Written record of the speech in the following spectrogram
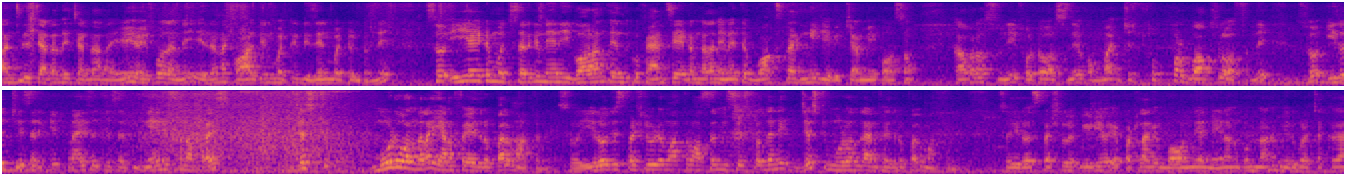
మంచిది చెడ్డది చెడ్డ ఏం ఏ అయిపోదండి. ఏదైనా క్వాలిటీని బట్టి డిజైన్ బట్టి ఉంటుంది. సో ఈ ఐటమ్ వచ్చేసరికి నేను ఈ గోలంతా ఎందుకు ఫ్యాన్సీ ఐటమ్ కదా నేనైతే బాక్స్ ప్యాకింగ్ చేయించాను మీకోసం. కవర్ వస్తుంది ఫోటో వస్తుంది ఒక మంచి సూపర్ బాక్స్లో వస్తుంది. సో ఇది వచ్చేసరికి ప్రైస్ వచ్చేసరికి నేను ఇస్తున్న ప్రైస్ జస్ట్ మూడు వందల ఎనభై ఐదు రూపాయలు మాత్రమే. సో ఈ రోజు స్పెషల్ వీడియో మాత్రం అస్సలు మిస్ చేసుకోవద్దండి జస్ట్ మూడు వందల ఎనభై ఐదు రూపాయలు మాత్రమే. సో ఈరోజు స్పెషల్ వీడియో ఎప్పటిలాగే బాగుంది అని నేను అనుకుంటున్నాను. మీరు కూడా చక్కగా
